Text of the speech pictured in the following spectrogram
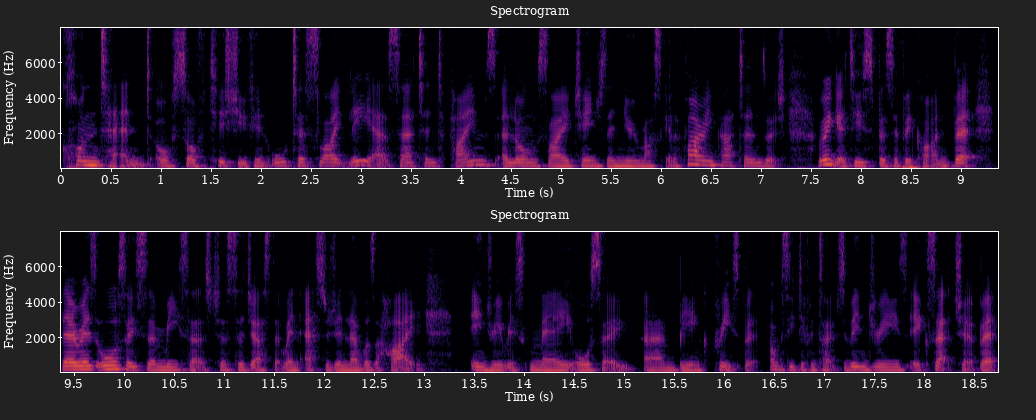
content of soft tissue can alter slightly at certain times alongside changes in neuromuscular firing patterns, which I won't get too specific on. But there is also some research to suggest that when estrogen levels are high, injury risk may also um, be increased, but obviously different types of injuries, etc. But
